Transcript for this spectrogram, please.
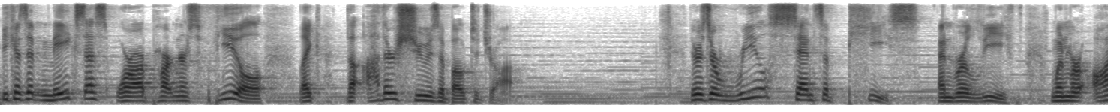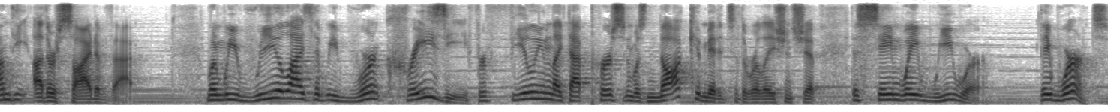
Because it makes us or our partners feel like the other shoe is about to drop. There's a real sense of peace and relief when we're on the other side of that. When we realize that we weren't crazy for feeling like that person was not committed to the relationship the same way we were. They weren't.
